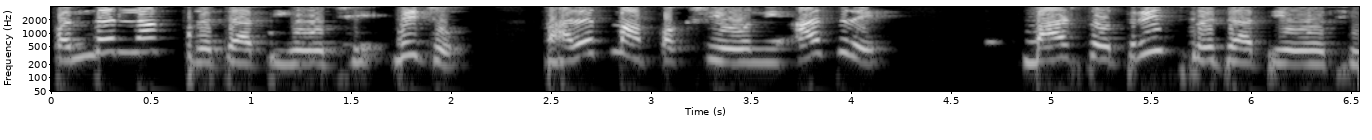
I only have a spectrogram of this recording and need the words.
પંદર લાખ પ્રજાતિઓ છે. બીજું, ભારતમાં પક્ષીઓની આશરે બારસો ત્રીસ પ્રજાતિઓ છે.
